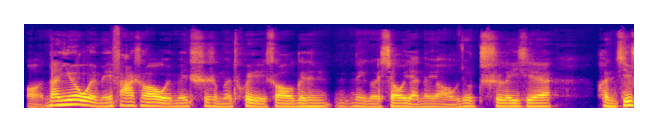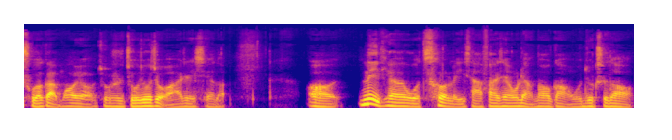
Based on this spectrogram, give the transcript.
哦，那因为我也没发烧，我也没吃什么退烧跟那个消炎的药，我就吃了一些。很基础的感冒药就是九九九啊这些的，呃，那天我测了一下，发现有两道杠，我就知道，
